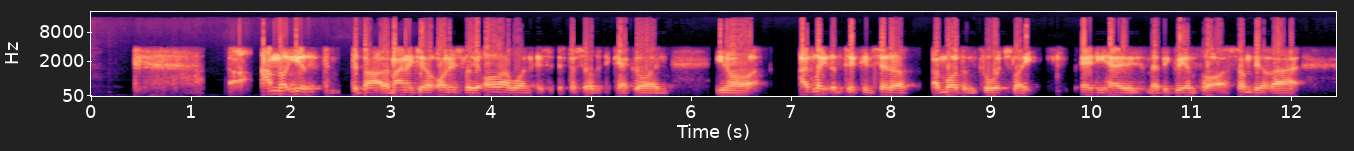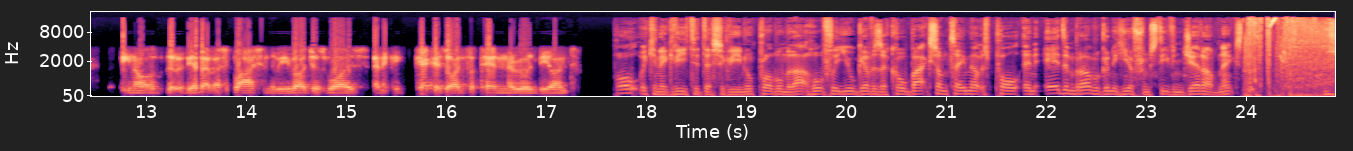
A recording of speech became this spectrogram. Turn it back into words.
I'm not here to batter the manager. Honestly, all I want is, is for Celtic to kick on. You know, I'd like them to consider a modern coach like Eddie Howe, maybe Graham Potter, somebody like that. You know, that would be a bit of a splash in the way Rodgers was, and it could kick us on for 10 in a row and beyond. Paul, we can agree to disagree. No problem with that. Hopefully, you'll give us a call back sometime. That was Paul in Edinburgh. We're going to hear from Steven Gerrard next.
